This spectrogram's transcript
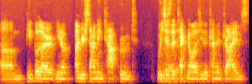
um, people are, you know, understanding Taproot which yeah, is the yeah. technology that kind of drives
